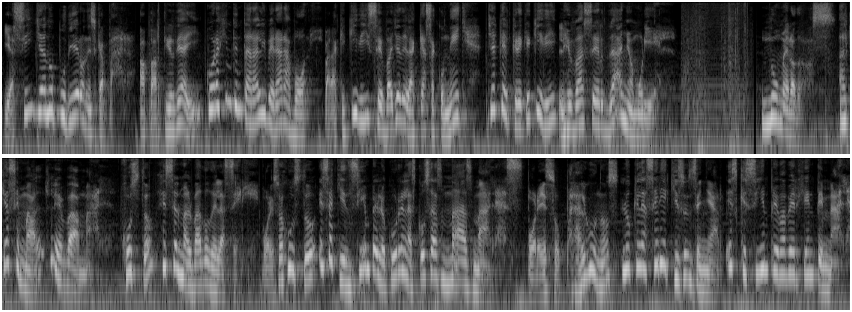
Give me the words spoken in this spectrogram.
y así ya no pudieron escapar. A partir de ahí, Coraje intentará liberar a Bonnie para que Kiddy se vaya de la casa con ella, ya que él cree que Kiddy le va a hacer daño a Muriel. Número 2. Al que hace mal, le va mal. Justo es el malvado de la serie. Por eso a Justo es a quien siempre le ocurren las cosas más malas. Por eso, para algunos, lo que la serie quiso enseñar es que siempre va a haber gente mala,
